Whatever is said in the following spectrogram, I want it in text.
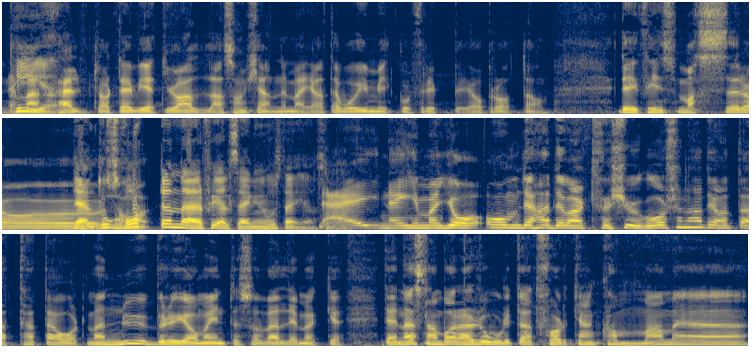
nej, men självklart, det vet ju alla som känner mig att det var ju Mikko Frippe jag pratade om. Det finns massor av... Den tog som har- den där felsägningen hos dig alltså. Nej, nej, men jag, om det hade varit för 20 år sedan hade jag tagit det hårt. Men nu bryr jag mig inte så väldigt mycket. Det är nästan bara roligt att folk kan komma med,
